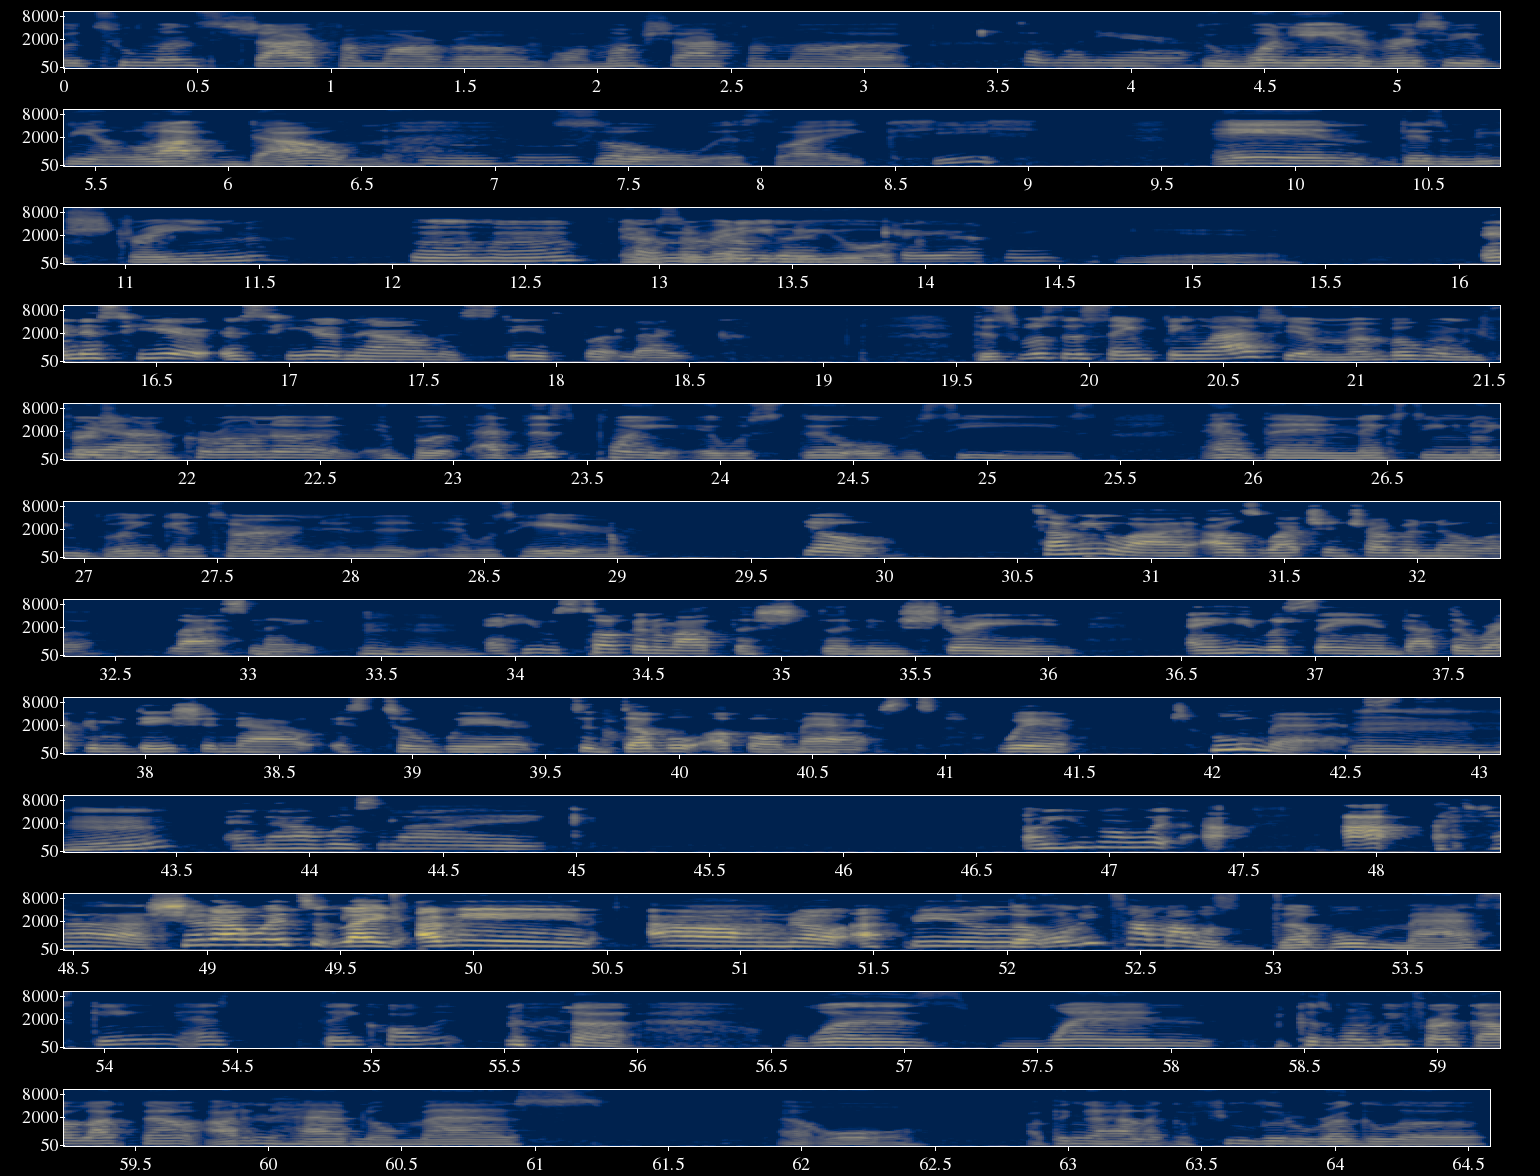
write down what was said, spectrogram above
We're two months shy from our um or a month shy from uh the one year the one year anniversary of being locked down. Mm-hmm. So it's like he and there's a new strain. Mm-hmm. And it's already in New York. UK, I think. Yeah. And it's here. It's here now in the states, but like. This was the same thing last year. Remember when we first yeah. heard of Corona? But at this point, it was still overseas. And then next thing you know, you blink and turn, and it, it was here. Yo, tell me why I was watching Trevor Noah last night, mm-hmm. and he was talking about the the new strain, and he was saying that the recommendation now is to wear to double up on masks, wear two masks, mm-hmm. and I was like, "Are you gonna wear?" I, I, uh, should I wear two? Like, I mean, I don't know. I feel the only time I was double masking, as they call it, was when because when we first got locked down, I didn't have no masks at all. I think I had like a few little regular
